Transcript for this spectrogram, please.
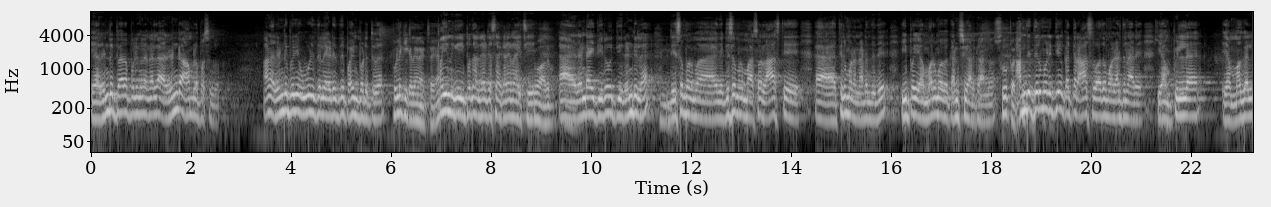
என் ரெண்டு பேர பிள்ளைங்களும் நல்லா ரெண்டு ஆம்பளை பசங்க ஆனால் ரெண்டு பேரையும் ஊழியத்தில் எடுத்து பயன்படுத்துவேன். பிள்ளைக்கு கல்யாணம் ஆயிடுச்சா பையனுக்கு இப்போ தான் லேட்டஸ்ட்டாக கல்யாணம் ஆயிடுச்சு. ரெண்டாயிரத்தி இருபத்தி ரெண்டில் டிசம்பர் மா இது டிசம்பர் மாதம் லாஸ்ட்டு திருமணம் நடந்தது. இப்போ என் மருமக கன்சிவாக இருக்காங்க. சூப்பர் அந்த திருமணத்தையும் கத்தர் ஆசீர்வாதமாக நடத்தினார். என் பிள்ளை என் மகள்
